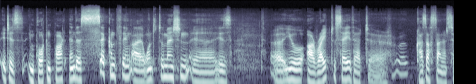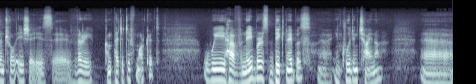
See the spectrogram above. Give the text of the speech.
it is important part. And the second thing I wanted to mention uh, is uh, you are right to say that uh, Kazakhstan and Central Asia is a very competitive market. We have neighbors, big neighbors, uh, including China. Uh,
